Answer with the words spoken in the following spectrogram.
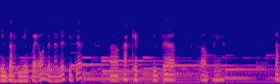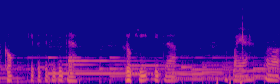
interview by online. Anda tidak uh, kaget tidak apa ya kagok gitu. Jadi tidak grogi tidak apa ya uh,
